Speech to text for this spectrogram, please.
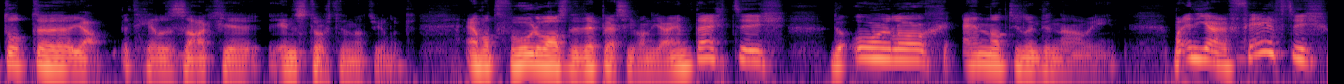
Tot uh, ja, het hele zaakje instortte natuurlijk. En wat voor was de depressie van de jaren 30, de oorlog en natuurlijk de naween. Maar in de jaren 50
